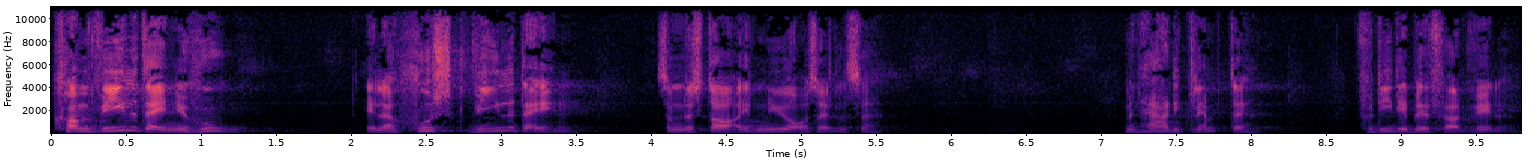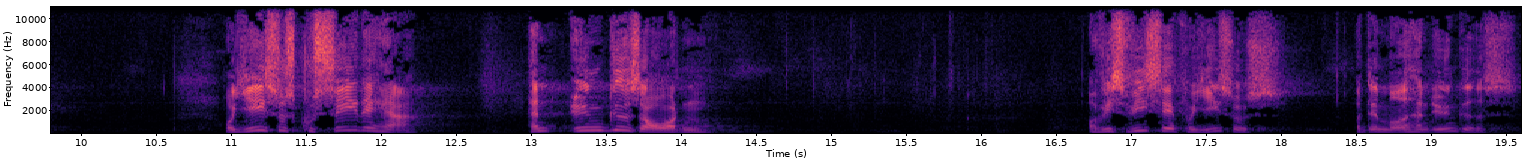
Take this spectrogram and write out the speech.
Kom hviledagen i hu, eller husk hviledagen som det står i den nye oversættelse. Men her har de glemt det, fordi det er blevet ført vild. Og Jesus kunne se det her. Han ynkedes over den. Og hvis vi ser på Jesus, og den måde han ynkedes,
